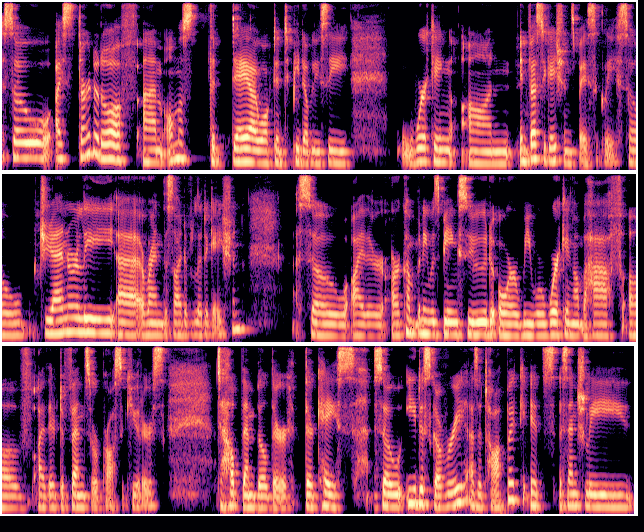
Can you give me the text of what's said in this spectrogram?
So I started off um, almost the day I walked into PwC working on investigations basically. So, generally uh, around the side of litigation. So, either our company was being sued or we were working on behalf of either defense or prosecutors to help them build their, their case. So, e discovery as a topic, it's essentially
